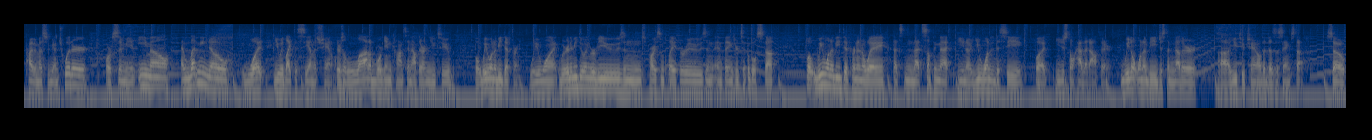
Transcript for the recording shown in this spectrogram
private message me on Twitter or send me an email and let me know what you would like to see on this channel. There's a lot of board game content out there on YouTube, but we want to be different. We want, we're going to be doing reviews and probably some playthroughs and, and things, your typical stuff, but we want to be different in a way that's, that's something that, you know, you wanted to see, but you just don't have that out there. We don't want to be just another uh, YouTube channel that does the same stuff. So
